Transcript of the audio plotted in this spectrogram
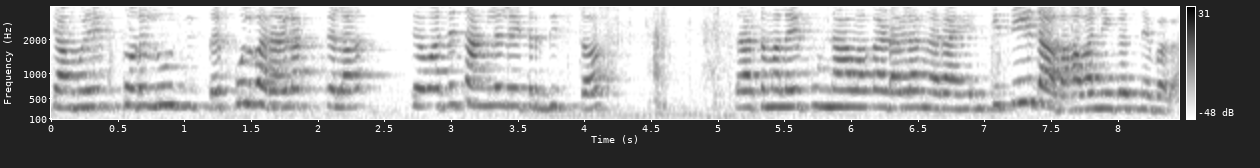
त्यामुळे थोडं लूज दिसतंय. फुल भरावं लागतं त्याला. तेव्हा ते चांगलं लेटर दिसतं. तर आता मला हे पुन्हा हवा काढावी लागणार आहे. कितीही दाबा हवा निघत नाही बघा.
